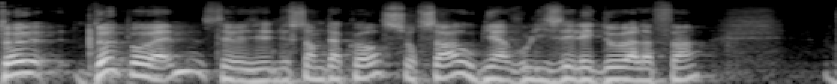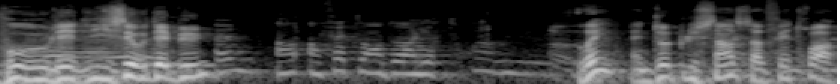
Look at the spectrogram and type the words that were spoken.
deux, deux poèmes. Nous sommes d'accord sur ça Ou bien vous lisez les deux à la fin? Vous les lisez au début? En fait, on doit en lire oui, 2 plus 5, ça fait 3.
